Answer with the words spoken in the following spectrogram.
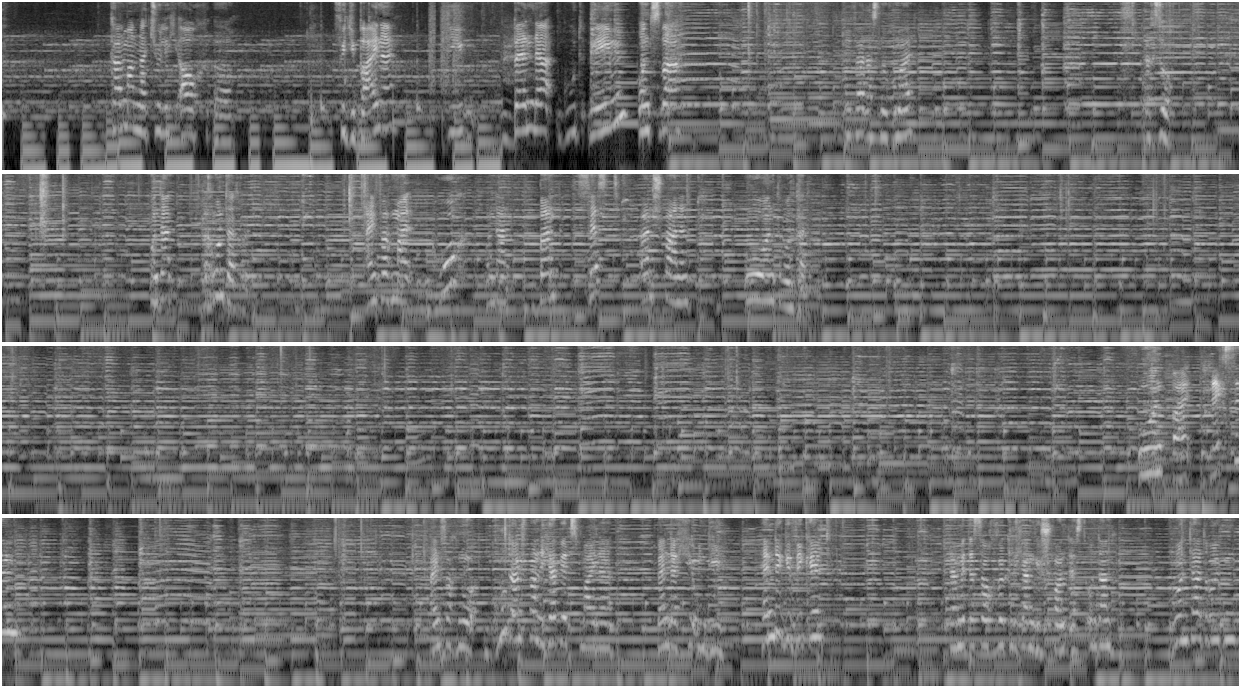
kann man natürlich auch äh, für die Beine die Bänder gut nehmen. Und zwar, wie war das nochmal? Ach so. und dann runterdrücken. Einfach mal hoch und dann Band fest anspannen und runterdrücken. Wechseln einfach nur gut anspannen. Ich habe jetzt meine Bänder hier um die Hände gewickelt, damit es auch wirklich angespannt ist. Und dann runterdrücken.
